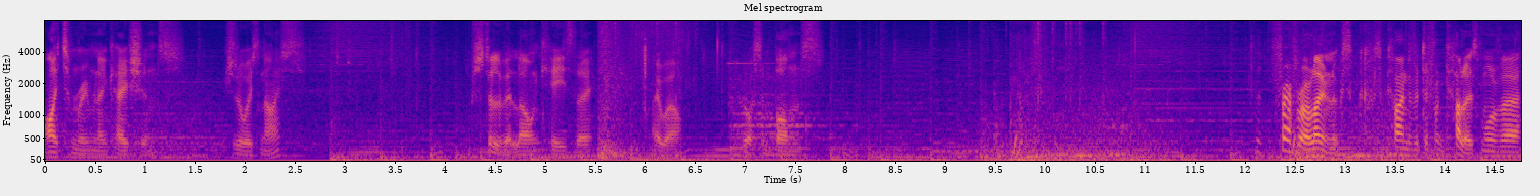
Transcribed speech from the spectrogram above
item room locations, which is always nice. Still a bit low on keys though. Oh well. Got some bombs. Forever Alone looks kind of a different colour. It's more of a,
